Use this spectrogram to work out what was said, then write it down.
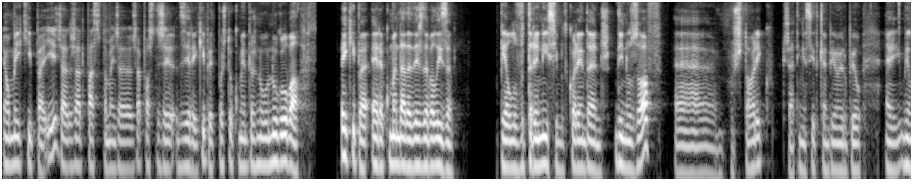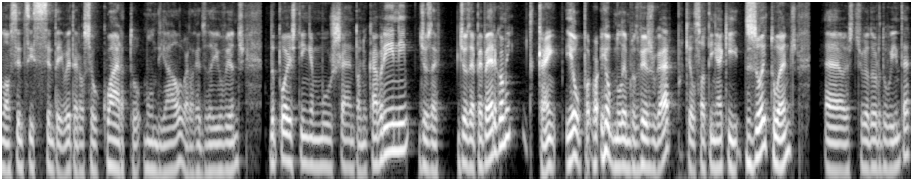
é uma equipa, e já, já te passo também, já, já posso dizer, a equipa e depois tu comentas no, no global. A equipa era comandada desde a baliza pelo veteraníssimo de 40 anos Dinosov, uh, o histórico, que já tinha sido campeão europeu em 1968, era o seu quarto mundial, guarda-redes da Juventus. Depois tínhamos António Cabrini, José Giuseppe Bergomi, de quem eu, eu me lembro de ver jogar, porque ele só tinha aqui 18 anos, uh, este jogador do Inter.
